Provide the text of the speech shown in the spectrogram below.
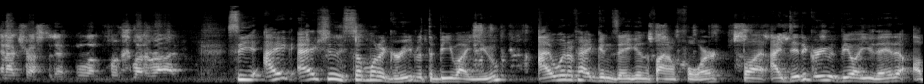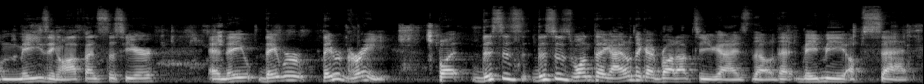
and I trusted it. Let, let it ride. See, I actually somewhat agreed with the BYU. I would have had Gonzaga in the Final Four, but I did agree with BYU. They had an amazing offense this year, and they they were they were great. But this is this is one thing I don't think I brought up to you guys though that made me upset.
